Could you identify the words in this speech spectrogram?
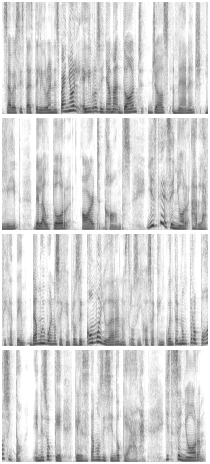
saber si está este libro en español. El libro se llama Don't Just Manage, Lead, del autor Art Combs. Y este señor habla, fíjate, da muy buenos ejemplos de cómo ayudar a nuestros hijos a que encuentren un propósito en eso que, que les estamos diciendo que hagan. Y este señor,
